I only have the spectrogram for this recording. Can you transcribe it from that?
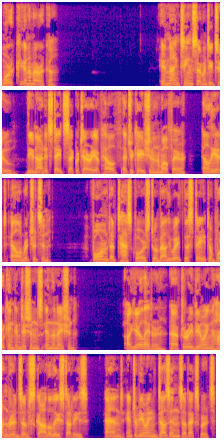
Work in America. In 1972, the United States Secretary of Health, Education, and Welfare, Elliot L. Richardson, formed a task force to evaluate the state of working conditions in the nation. A year later, after reviewing hundreds of scholarly studies and interviewing dozens of experts,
